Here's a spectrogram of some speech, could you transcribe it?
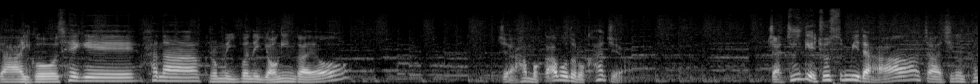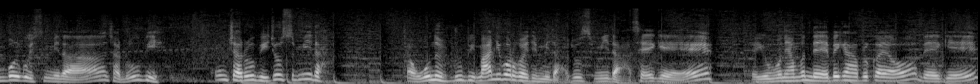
야, 이거 3개 하나 그러면 이번에 0인가요? 자, 한번 까보도록 하죠. 자, 두 개 좋습니다. 자, 지금 돈 벌고 있습니다. 자, 루비. 공짜 루비 좋습니다. 자, 오늘 루비 많이 벌어가야 됩니다. 좋습니다. 세 개. 자, 요번에 한번 네 배 가볼까요? 네 개.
